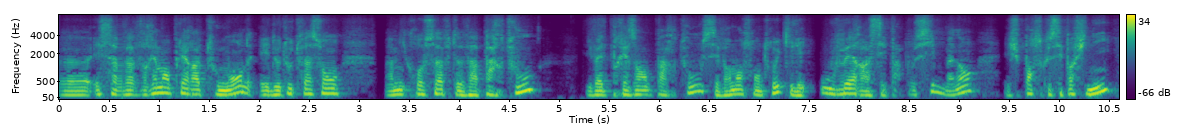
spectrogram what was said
Euh, et ça va vraiment plaire à tout le monde. Et de toute façon, ben, Microsoft va partout. Il va être présent partout. C'est vraiment son truc. Il est ouvert à c'est pas possible maintenant. Et je pense que c'est pas fini.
